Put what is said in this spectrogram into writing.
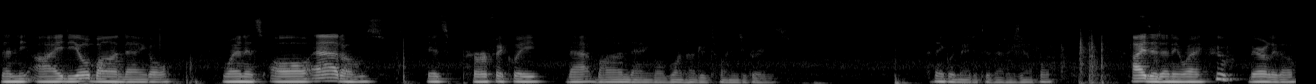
than the ideal bond angle. When it's all atoms, it's perfectly that bond angle, 120 degrees. I think we made it through that example. I did anyway. Whew, barely though.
